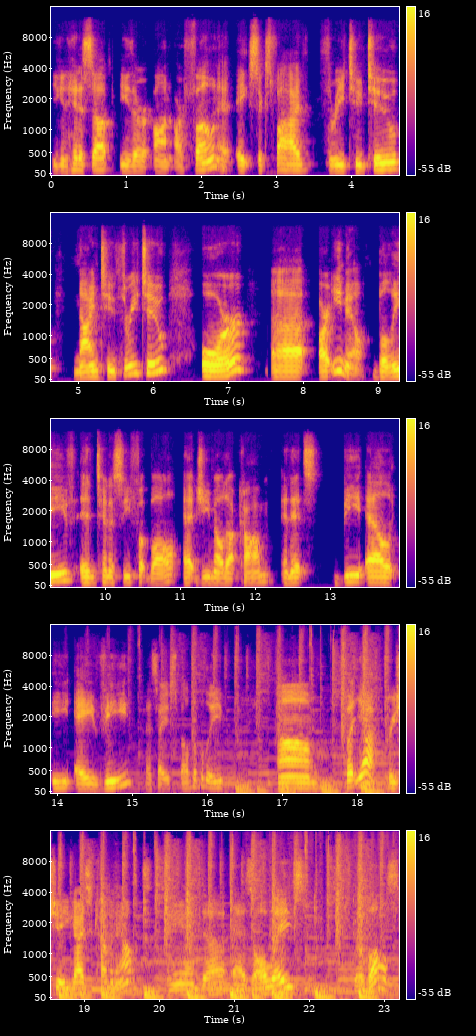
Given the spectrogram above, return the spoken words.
you can hit us up either on our phone at 865 322 9232 or uh, our email, Bleav in Tennessee football at gmail.com. And it's B L E A V. That's how you spell to believe. Um, but yeah, appreciate you guys coming out. And uh, as always, go Vols.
